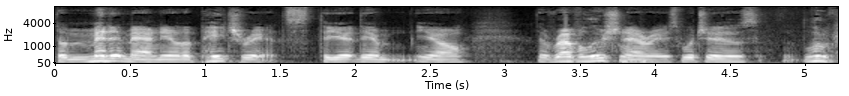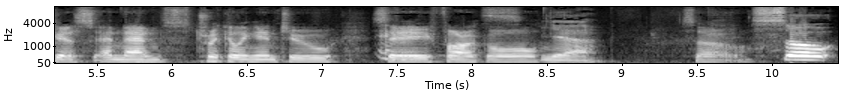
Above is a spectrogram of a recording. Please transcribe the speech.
the Minutemen, you know, the patriots, the the you know the revolutionaries, which is Lucas, and then trickling into Zay Farkle. Yeah. So So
